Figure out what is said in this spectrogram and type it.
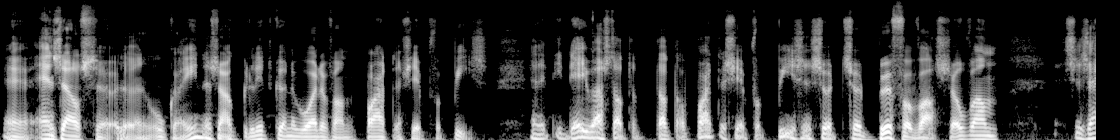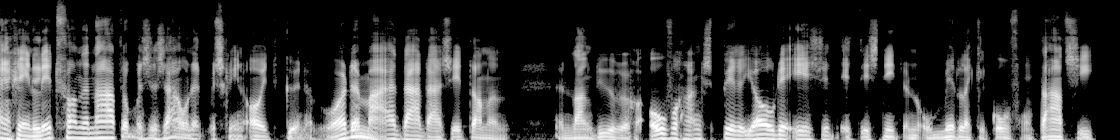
Eh, en zelfs uh, Oekraïne zou lid kunnen worden van Partnership for Peace. En het idee was dat dat, dat Partnership for Peace een soort, soort buffer was. Zo van, ze zijn geen lid van de NATO, maar ze zouden het misschien ooit kunnen worden. Maar daar, daar zit dan een, een langdurige overgangsperiode is. Het, het is niet een onmiddellijke confrontatie,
